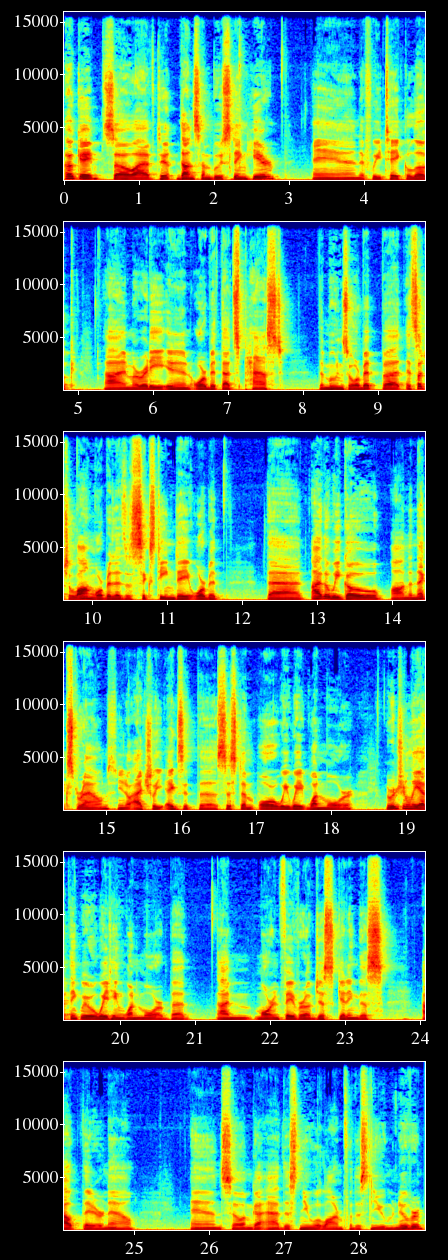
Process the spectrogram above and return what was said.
Okay, so I've done some boosting here, and if we take a look, I'm already in an orbit that's past the moon's orbit, but it's such a long orbit, it's a 16-day orbit, that either we go on the next round, you know, actually exit the system, or we wait one more. Originally, I think we were waiting one more, but I'm more in favor of just getting this out there now and so I'm gonna add this new alarm for this new maneuver.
